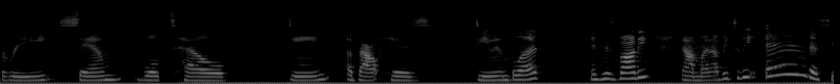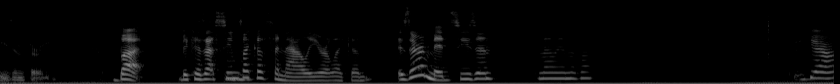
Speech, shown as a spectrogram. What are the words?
three, Sam will tell Dean about his demon blood in his body. Now, it might not be to the end of season three, but because that seems Mhm. like a finale or like a. Is there a mid season finale in this one? Yeah,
